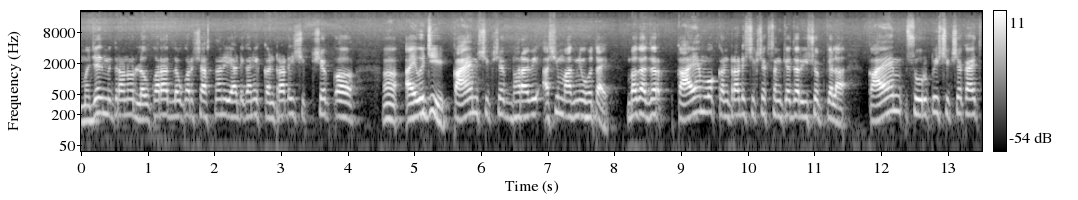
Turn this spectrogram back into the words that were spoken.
म्हणजेच मित्रांनो लवकरात लवकर शासनाने या ठिकाणी कंत्राटी शिक्षक ऐवजी कायम शिक्षक भरावी अशी मागणी होत आहे. बघा जर कायम व कंत्राटी शिक्षक संख्या जर हिशोब केला कायम स्वरूपी शिक्षक आहेत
